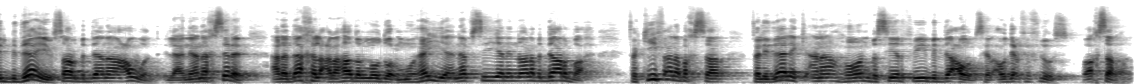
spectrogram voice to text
البداية صار بدي أنا أعوض لأني أنا خسرت. أنا داخل على هذا الموضوع مهيئ نفسيا إنه أنا بدي أربح. فكيف أنا بخسر؟ فلذلك أنا هون بصير في بدي اعوض بصير أودع في فلوس وأخسرهم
